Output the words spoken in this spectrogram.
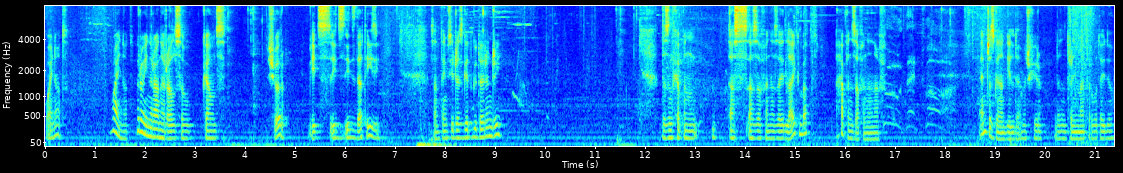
Why not? Why not? Ruin Runner also counts. Sure. It's it's it's that easy. Sometimes you just get good RNG. Doesn't happen as as often as I'd like, but happens often enough. I'm just gonna deal damage here. Doesn't really matter what I do.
